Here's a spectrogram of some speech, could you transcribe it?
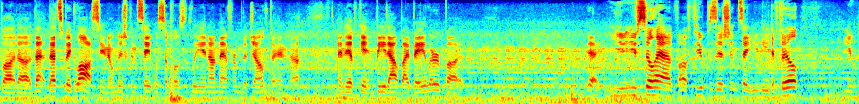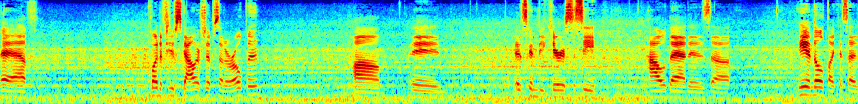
But uh, that that's a big loss. You know, Michigan State was supposedly in on that from the jump and uh, ended up getting beat out by Baylor. But yeah, you, you still have a few positions that you need to fill. You have quite a few scholarships that are open. Um, and it's going to be curious to see how that is uh, handled. Like I said,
